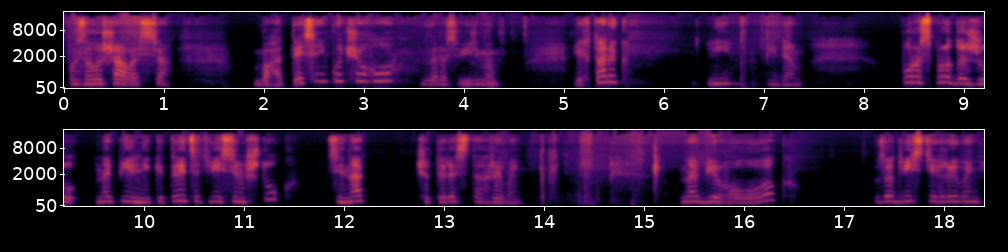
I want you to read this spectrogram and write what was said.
Позалишалося багатесенько чого. Зараз візьмемо ліхтарик і підемо. По розпродажу напільники 38 штук, ціна 400 гривень. Набір головок за 200 гривень.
